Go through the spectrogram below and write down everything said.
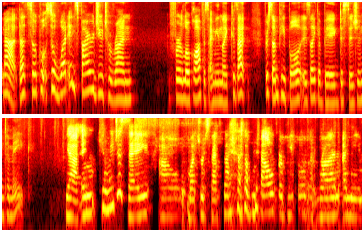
yeah, that's so cool. So what inspired you to run for local office? I mean, like, because that for some people is like a big decision to make. Yeah, and can we just say how much respect I have now for people that run? I mean,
